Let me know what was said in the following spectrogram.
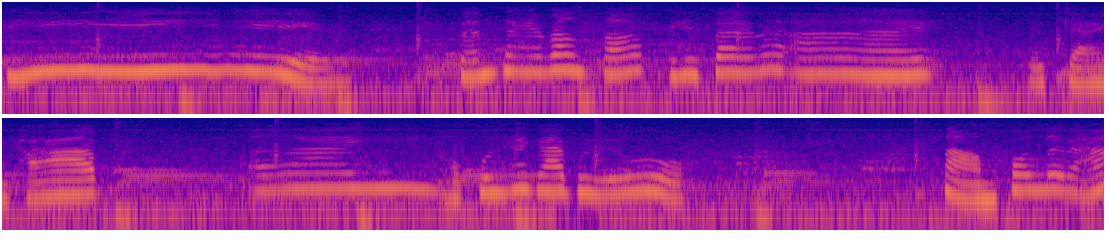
พี่เป็นไงบ้างครับดีใจไหมไอายดีใจครับอะไรขอบคุณให้การคุณลูกสามคนเลยนะ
